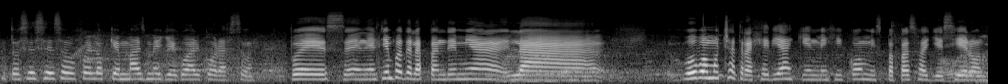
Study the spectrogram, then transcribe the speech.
Entonces eso fue lo que más me llegó al corazón. Pues en el tiempo de la pandemia la hubo mucha tragedia aquí en México, mis papás fallecieron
